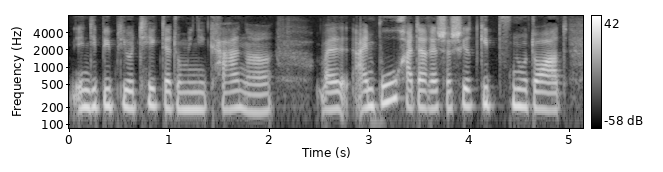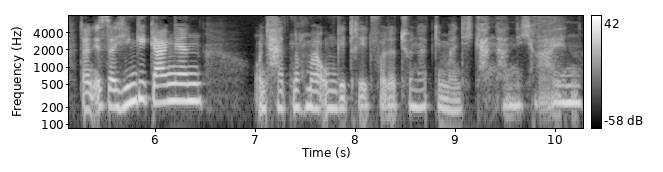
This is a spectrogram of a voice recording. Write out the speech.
in die Bibliothek der Dominikaner, weil ein Buch hat er recherchiert, gibt's nur dort. Dann ist er hingegangen und hat nochmal umgedreht vor der Tür und hat gemeint, ich kann da nicht rein.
